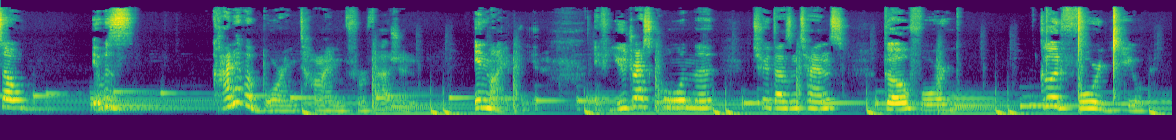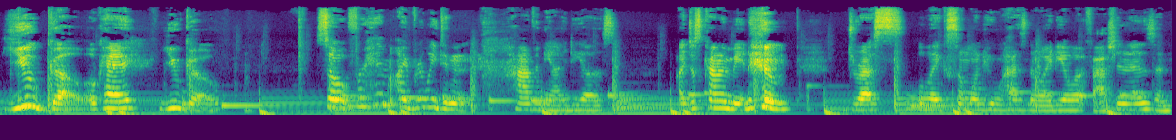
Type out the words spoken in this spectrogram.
So it was kind of a boring time for fashion, in my opinion. If you dress cool in the 2010s, go for good for you. You go, okay? You go. So for him, I really didn't have any ideas. I just kind of made him dress like someone who has no idea what fashion is and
